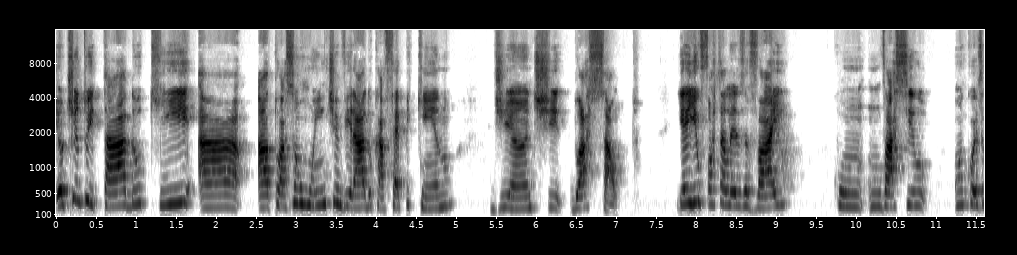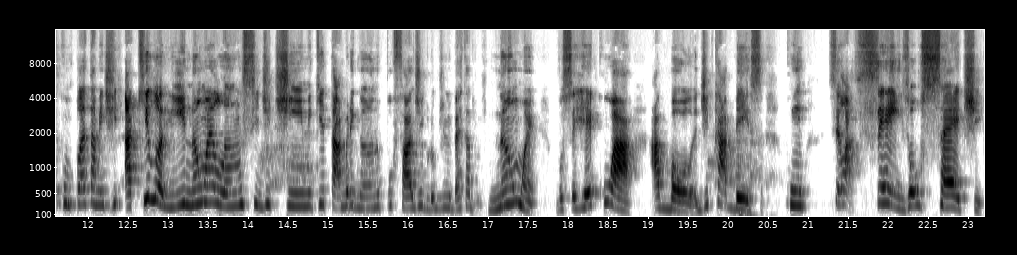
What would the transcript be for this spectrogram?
eu tinha tweetado que a, a atuação ruim tinha virado café pequeno diante do assalto. E aí o Fortaleza vai com um vacilo uma coisa completamente. Aquilo ali não é lance de time que está brigando por fase de grupo de Libertadores. Não é. Você recuar a bola de cabeça com, sei lá, seis ou sete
